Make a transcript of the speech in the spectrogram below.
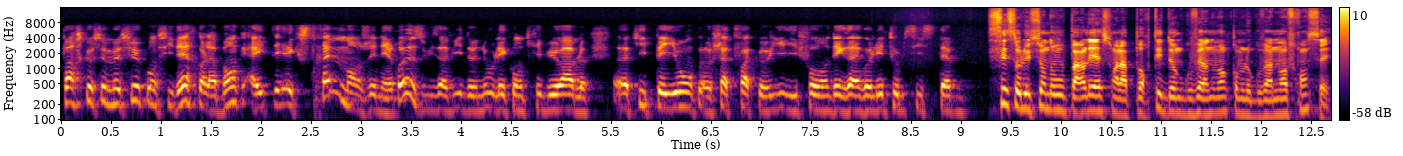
parce que ce monsieur considère que la banque a été extrêmement généreuse vis-à-vis de nous, les contribuables, euh, qui payons euh, chaque fois qu'il faut dégringoler tout le système. Ces solutions dont vous parlez, elles sont à la portée d'un gouvernement comme le gouvernement français?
